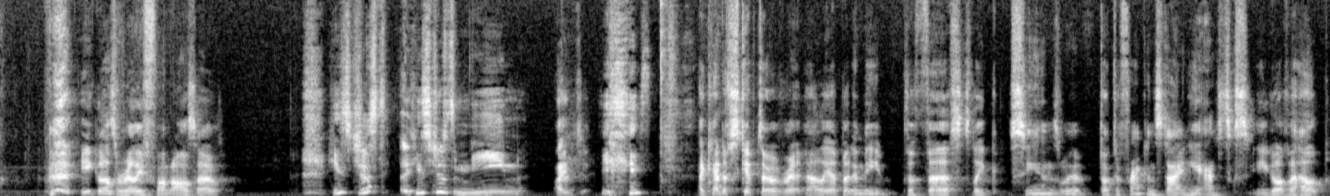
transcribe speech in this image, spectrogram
Igor's really fun, also. He's just he's just mean. I He's, I kind of skipped over it earlier, but in the the first like scenes with Doctor Frankenstein, he asks Igor for help,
